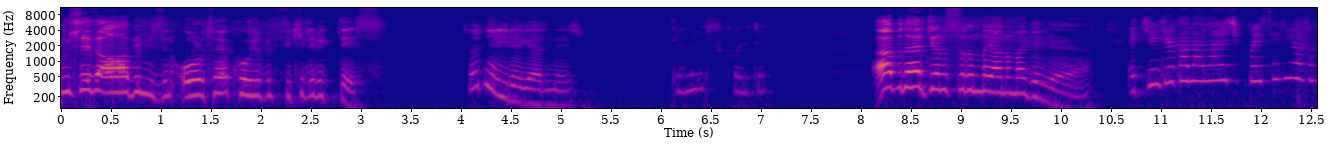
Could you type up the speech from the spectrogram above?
Musevi abimizin ortaya koyduğu bir fikirle birlikteyiz. Sen niye yine geldin Ecrin? Canım sıkıldı. Abi da her canı sıkında yanıma geliyor ya. E çünkü kanallara çıkmayı seviyorum.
